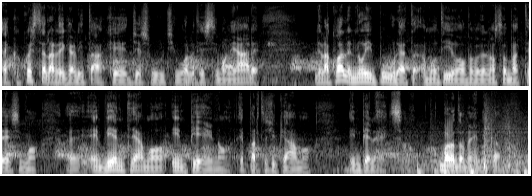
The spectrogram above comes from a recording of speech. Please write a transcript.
Ecco, questa è la regalità che Gesù ci vuole testimoniare nella quale noi pure, a motivo proprio del nostro battesimo, eh, vi entriamo in pieno e partecipiamo in pienezza. Buona domenica.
